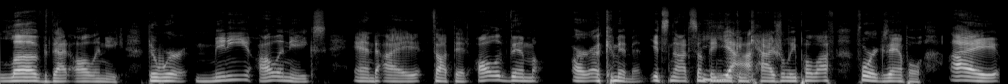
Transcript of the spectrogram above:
loved that Alanik. There were many Alaniks, and I thought that all of them are a commitment. It's not something you can casually pull off. For example, I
